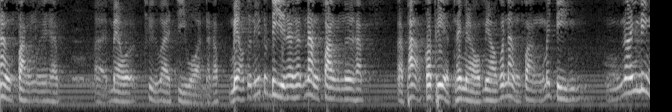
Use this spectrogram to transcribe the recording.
นั่งฟังเลยครับแมวชื่อว่าจีวอนนะครับ แมวตัวนี้ก็ดีนะครับ นั่งฟังเลยครับ พระก็เทศให้แมว แมวก็นั่งฟังไม่ตีนั่งนิ่ง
